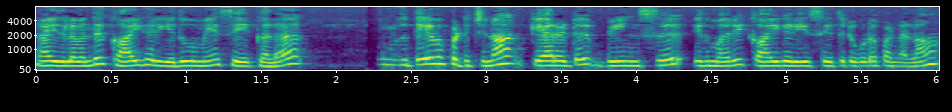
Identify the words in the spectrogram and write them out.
நான் இதில் வந்து காய்கறி எதுவுமே சேர்க்கலை. உங்களுக்கு தேவைப்பட்டுச்சுன்னா கேரட்டு பீன்ஸு இது மாதிரி காய்கறியை சேர்த்துட்டு கூட பண்ணலாம்.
